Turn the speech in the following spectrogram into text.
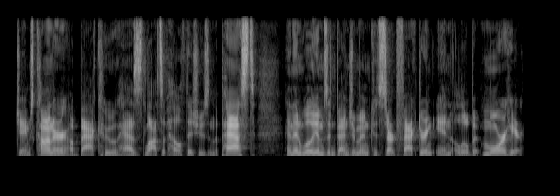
James Conner, a back who has lots of health issues in the past and then Williams and Benjamin could start factoring in a little bit more here.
